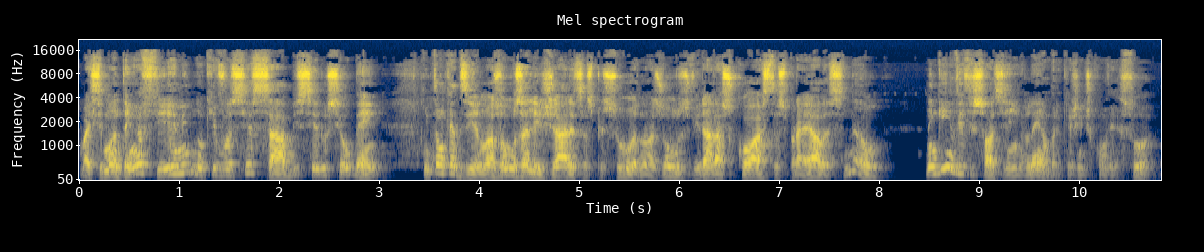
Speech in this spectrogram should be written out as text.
mas se mantenha firme no que você sabe ser o seu bem. Então, quer dizer, nós vamos alijar essas pessoas, nós vamos virar as costas para elas? Não. Ninguém vive sozinho, lembra que a gente conversou?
